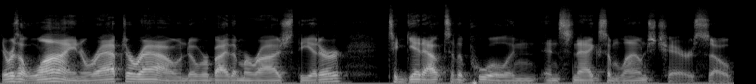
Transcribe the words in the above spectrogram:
There was a line wrapped around over by the Mirage Theater to get out to the pool and, and snag some lounge chairs. So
